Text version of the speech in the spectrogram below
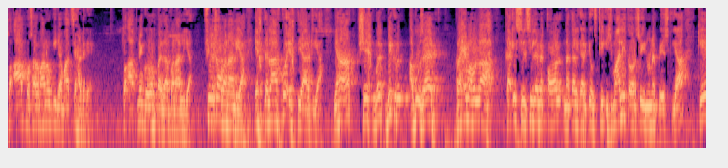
تو آپ مسلمانوں کی جماعت سے ہٹ گئے۔ تو آپ نے گروہ پیدا بنا لیا، فرقہ بنا لیا، اختلاف کو اختیار کیا۔ یہاں شیخ بکر ابو زید رحمہ اللہ کا اس سلسلے میں قول نقل کر کے اس کی اجمالی طور سے انہوں نے پیش کیا کہ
